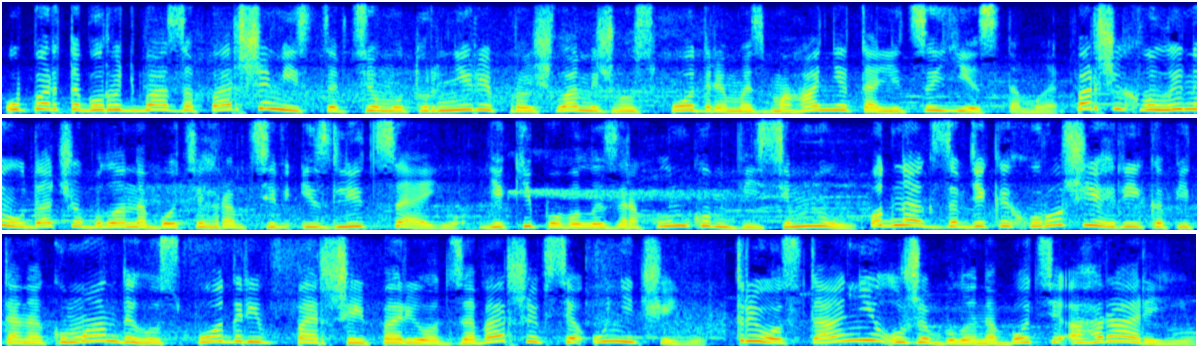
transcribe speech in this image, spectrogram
Уперта боротьба за перше місце в цьому турнірі пройшла між господарями змагання та ліцеїстами. Перші хвилини удача була на боці гравців із ліцею, які повели з рахунком 8-0. Однак, завдяки хорошій грі капітана команди господарів перший період завершився у нічию. Три останні уже були на боці аграріїв.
